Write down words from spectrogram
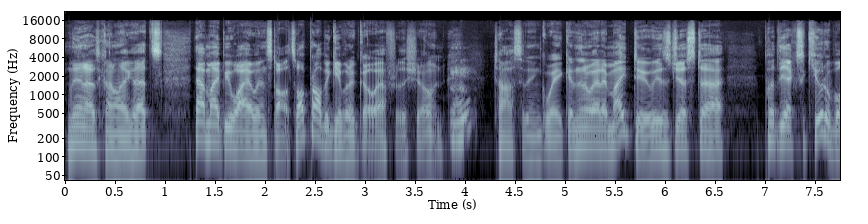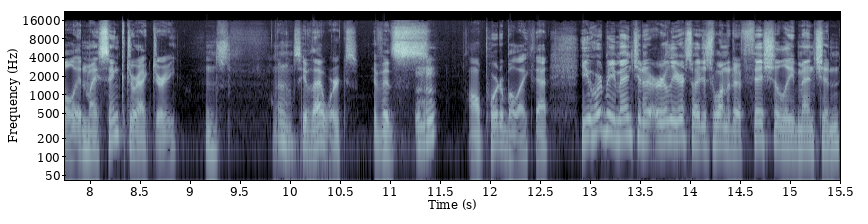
Then I was kind of like, that's that might be why I would install it. So I'll probably give it a go after the show and Mm-hmm. toss it in Quake. And then what I might do is just uh, put the executable in my sync directory and I know, see if that works. If it's Mm-hmm. all portable like that. You heard me mention it earlier, so I just wanted to officially mention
